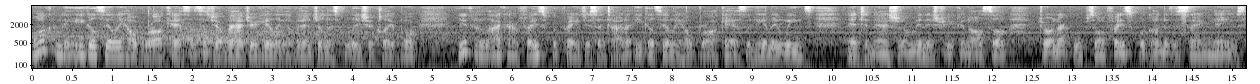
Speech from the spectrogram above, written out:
Welcome to Eagles Healing Hope Broadcast. This is your Badger Healing Evangelist Felicia Claiborne. You can like our Facebook pages entitled Eagles Healing Hope Broadcast and Healing Wings International Ministry. You can also join our groups on Facebook under the same names.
